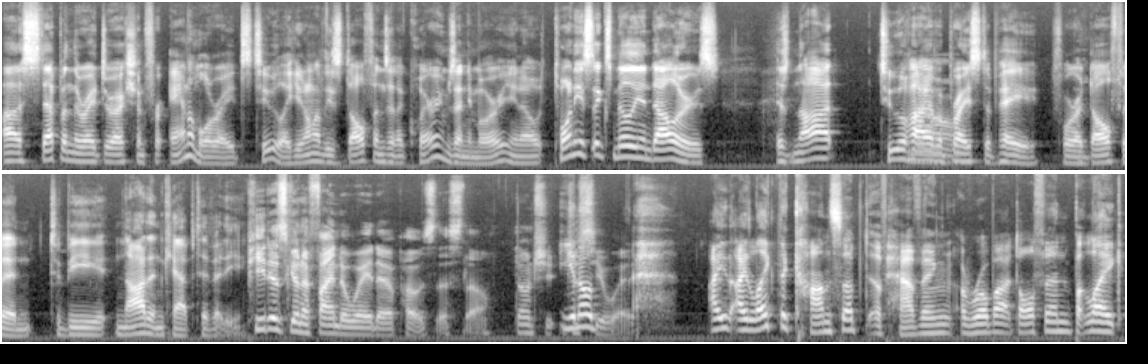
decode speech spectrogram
uh, step in the right direction for animal rights too. Like you don't have these dolphins in aquariums anymore. You know, twenty six million dollars is not too high of a price to pay for a dolphin to be not in captivity. Peter's gonna find a way to oppose this, though. Don't you? You just know- you wait. I, I like the concept of having a robot dolphin, but like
